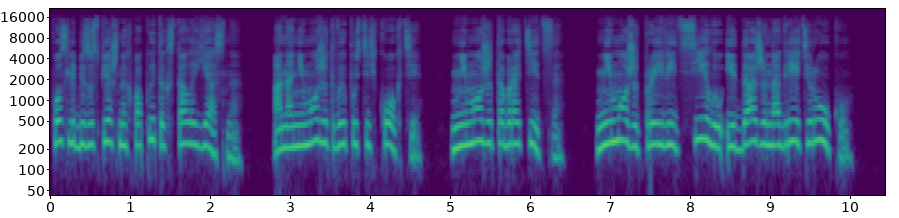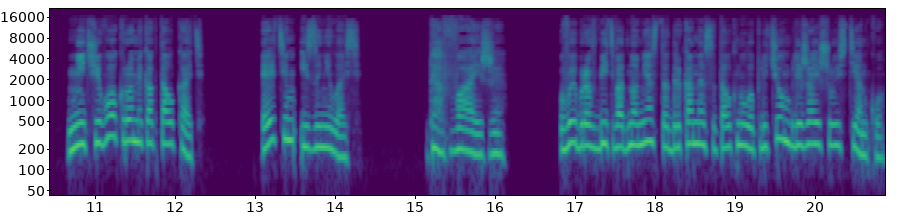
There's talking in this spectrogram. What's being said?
После безуспешных попыток стало ясно. Она не может выпустить когти, не может обратиться, не может проявить силу и даже нагреть руку. Ничего, кроме как толкать. Этим и занялась. «Давай же!» Выбрав бить в одно место, драконесса толкнула плечом ближайшую стенку.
